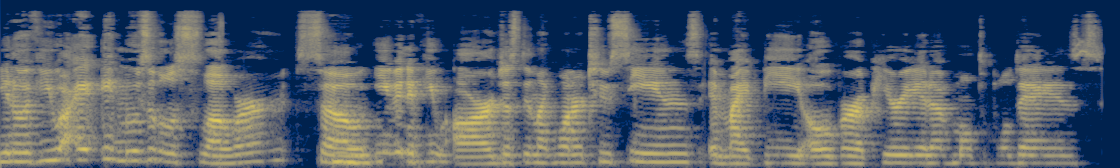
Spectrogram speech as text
you know, if you it, it moves a little slower. So Mhm. even if you are just in like one or two scenes, it might be over a period of multiple days.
